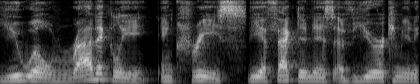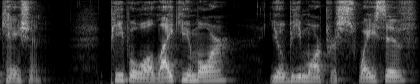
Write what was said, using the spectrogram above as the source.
you will radically increase the effectiveness of your communication. People will like you more, you'll be more persuasive,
